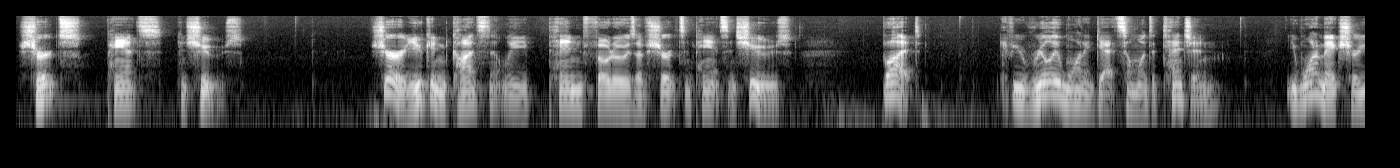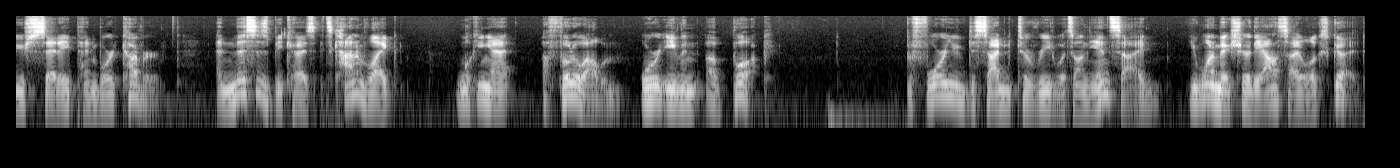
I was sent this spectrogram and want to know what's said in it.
shirts, pants, and shoes. Sure, you can constantly pin photos of shirts and pants and shoes, but if you really want to get someone's attention, you want to make sure you set a pinboard cover. And this is because it's kind of like looking at a photo album or even a book. Before you've decided to read what's on the inside, you want to make sure the outside looks good.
